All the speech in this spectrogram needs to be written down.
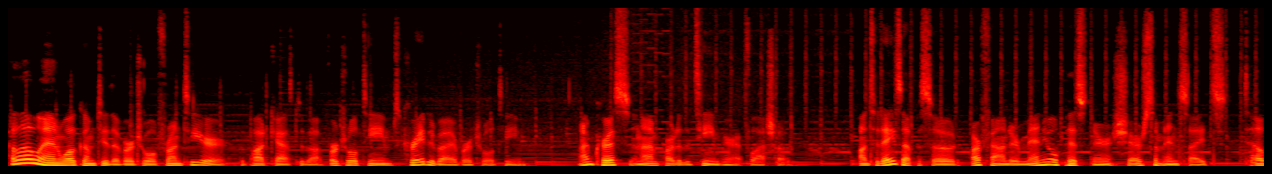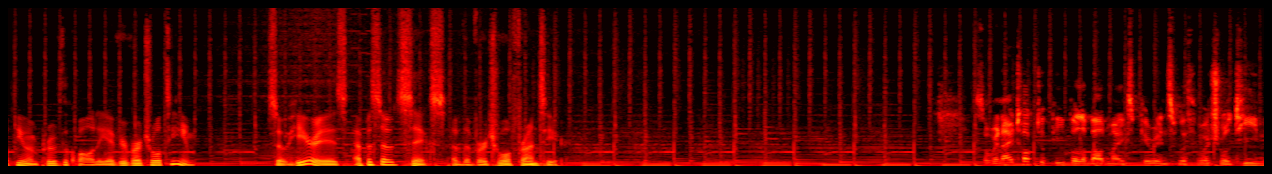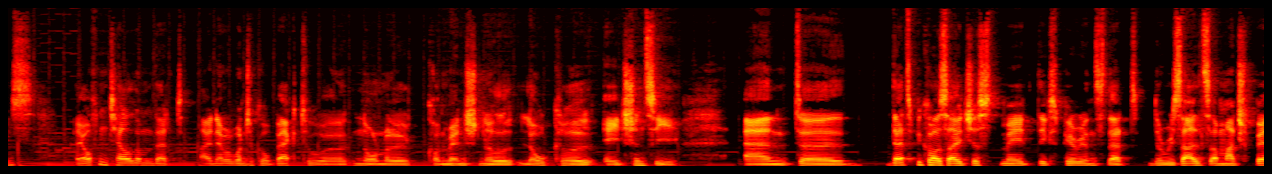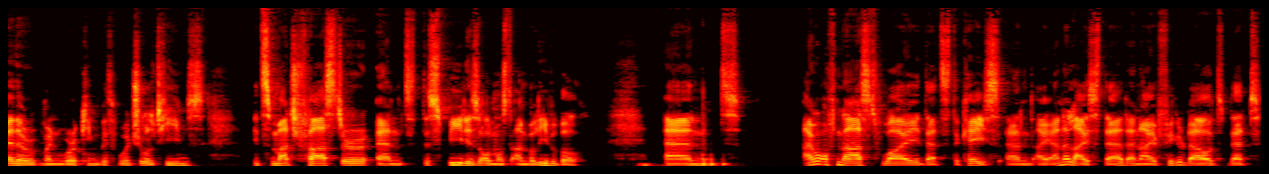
Hello, and welcome to the Virtual Frontier, the podcast about virtual teams created by a virtual team. I'm Chris, and I'm part of the team here at FlashHub. On today's episode, our founder Manuel Pistner shares some insights to help you improve the quality of your virtual team. So here is episode 6 of the Virtual Frontier. So, when I talk to people about my experience with virtual teams, I often tell them that I never want to go back to a normal, conventional, local agency. And uh, that's because I just made the experience that the results are much better when working with virtual teams. It's much faster and the speed is almost unbelievable. And I'm often asked why that's the case. And I analyzed that and I figured out that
